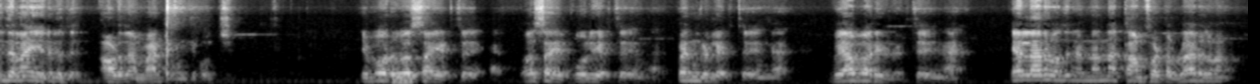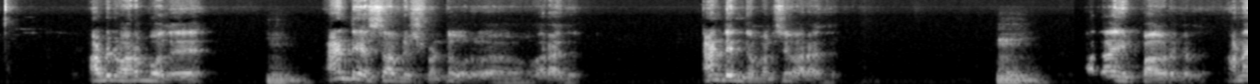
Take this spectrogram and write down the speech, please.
இதெல்லாம் இருக்குது. அவ்வளவுதான் மேட்டர் முடிஞ்சு போச்சு. இப்போ ஒரு விவசாயி எடுத்துக்கங்க. விவசாய கூலி எடுத்துக்கங்க. பெண்கள் எடுத்துக்கங்க. வியாபாரிகள் எடுத்துக்கங்க. எல்லாரும் வந்துட்டு என்னன்னா கம்ஃபர்டபுளா இருக்கிறோம் அப்படின்னு வரும்போது ஆன்டி எஸ்டாப்ளிஷ்மெண்ட் ஒரு வராது. ஆன்டி இன்கம்பன்சி வராது. ம், அதான் இப்ப அவர் இருக்கிறது ஆனா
